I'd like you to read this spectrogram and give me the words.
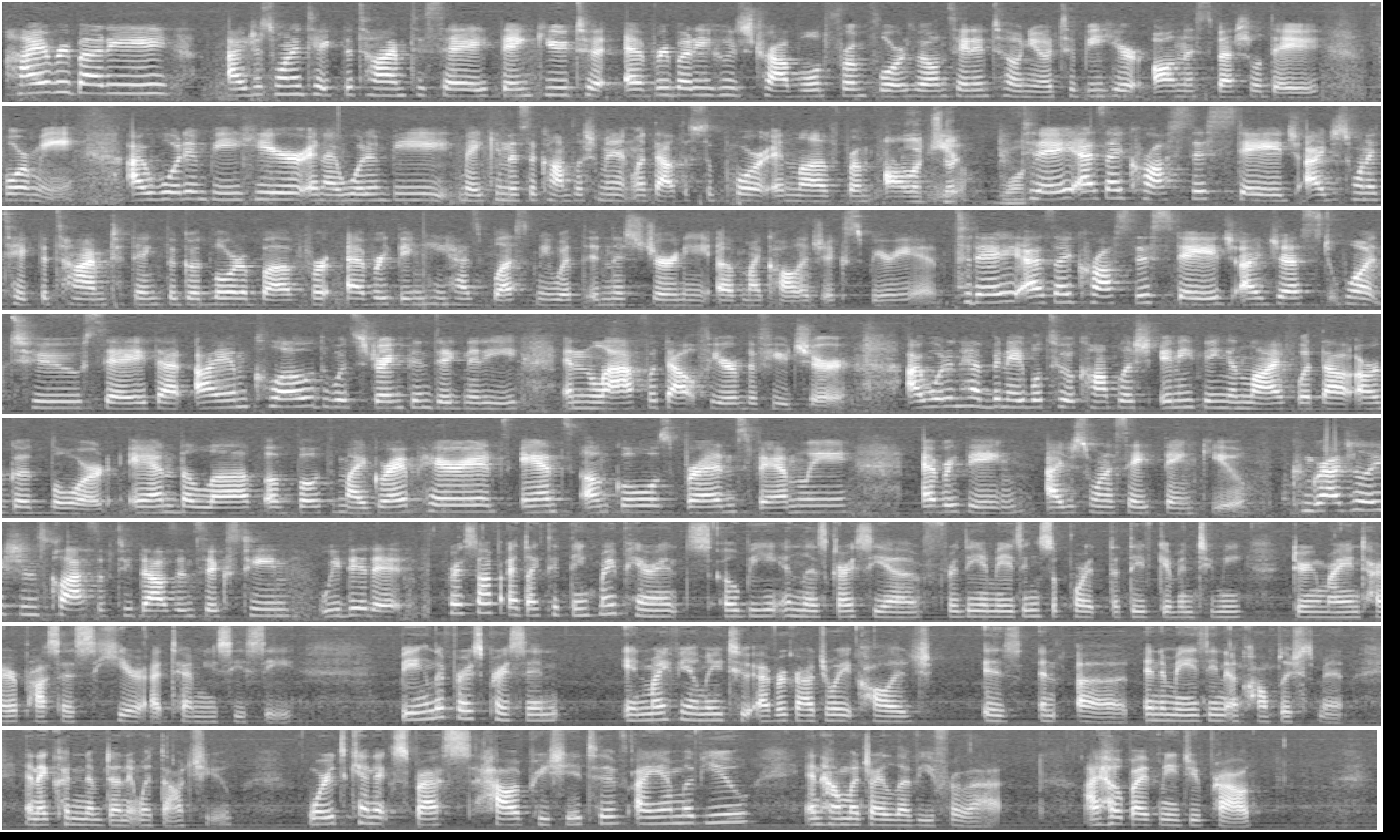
Hi, everybody. I just want to take the time to say thank you to everybody who's traveled from Floresville and San Antonio to be here on this special day for me. I wouldn't be here and I wouldn't be making this accomplishment without the support and love from all of you. Today, as I cross this stage, I just want to take the time to thank the good Lord above for everything He has blessed me with in this journey of my college experience. Today, as I cross this stage, I just want to say that I am clothed with strength and dignity and laugh without fear of the future. I wouldn't have been able to accomplish anything in life without our good Lord and the love of both my grandparents, aunts, uncles, friends, family, everything. I just want to say thank you. Congratulations, class of 2016. We did it. First off, I'd like to thank my parents, Obi and Liz Garcia, for the amazing support that they've given to me during my entire process here at TAMUCC. Being the first person in my family to ever graduate college is an, uh, an amazing accomplishment, and I couldn't have done it without you. Words can't express how appreciative I am of you and how much I love you for that. I hope I've made you proud.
